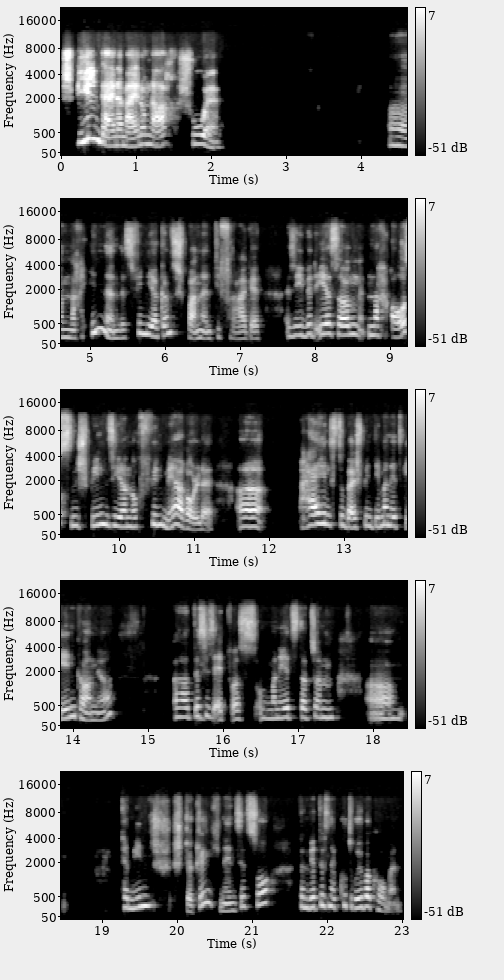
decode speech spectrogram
spielen deiner Meinung nach Schuhe? Äh, nach innen, das finde ich ja ganz spannend, die Frage. Also ich würde eher sagen, nach außen spielen sie ja noch viel mehr Rolle. Äh, High Heels zum Beispiel, in dem man nicht gehen kann, ja. Äh, das ist etwas. Und wenn ich jetzt da zu einem Terminstöckel, ich nenne es jetzt so, dann wird es nicht gut rüberkommen.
